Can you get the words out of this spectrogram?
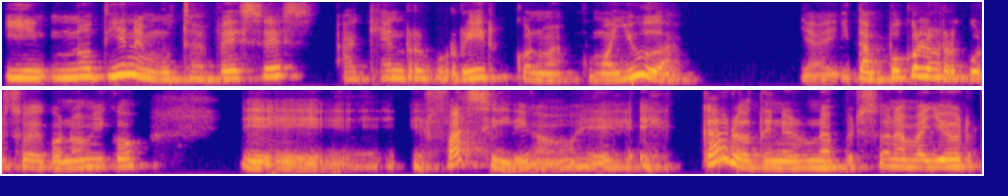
y no tiene muchas veces a quién recurrir como ayuda. Y tampoco los recursos económicos eh, es fácil, digamos, es, caro tener una persona mayor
